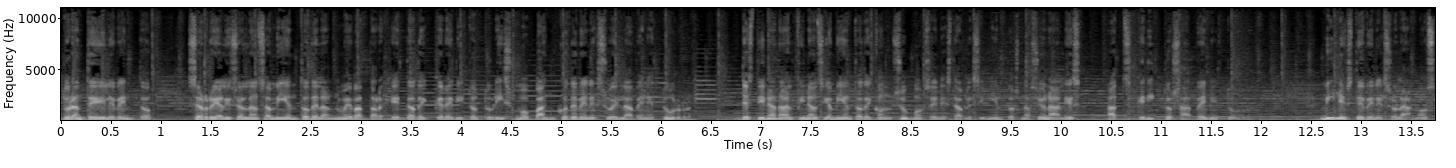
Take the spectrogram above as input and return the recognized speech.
Durante el evento, se realizó el lanzamiento de la nueva tarjeta de crédito turismo Banco de Venezuela Venetur, destinada al financiamiento de consumos en establecimientos nacionales adscritos a Venetur miles de venezolanos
